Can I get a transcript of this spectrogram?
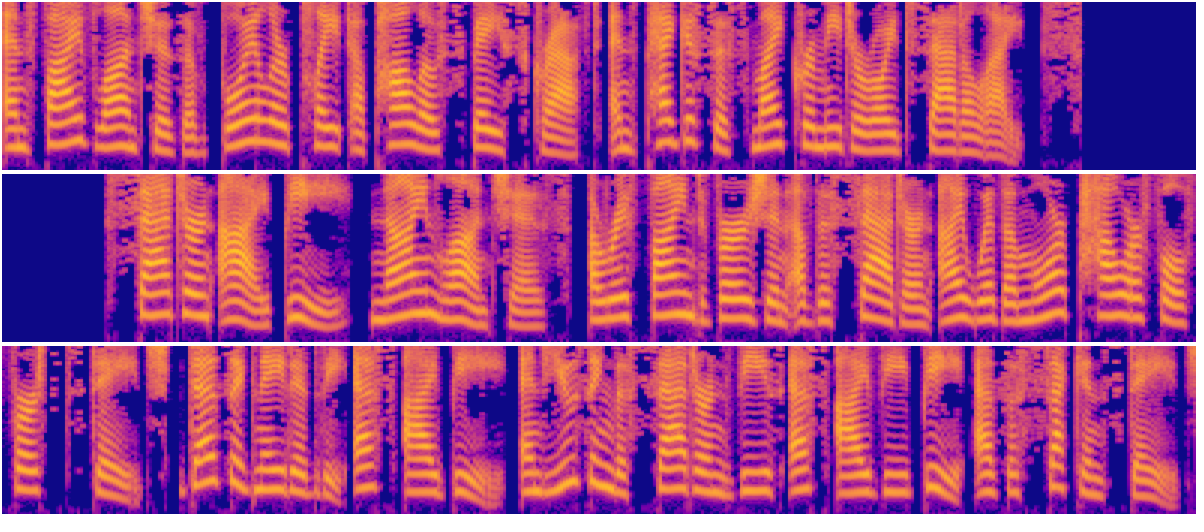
and 5 launches of boilerplate Apollo spacecraft and Pegasus micrometeoroid satellites. Saturn IB, 9 launches, a refined version of the Saturn I with a more powerful first stage designated the SIB and using the Saturn V's SIVB as a second stage.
